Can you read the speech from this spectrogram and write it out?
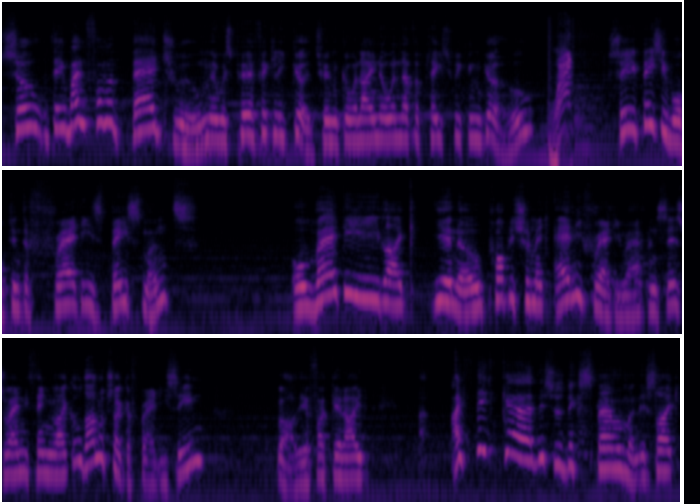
So they went from a bedroom that was perfectly good to him going, I know another place we can go. What? So he basically walked into Freddy's basement. Already, like, you know, probably shouldn't make any Freddy references or anything like, oh, that looks like a Freddy scene. Well, you fucking, I, I think uh, this is an experiment. It's like,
